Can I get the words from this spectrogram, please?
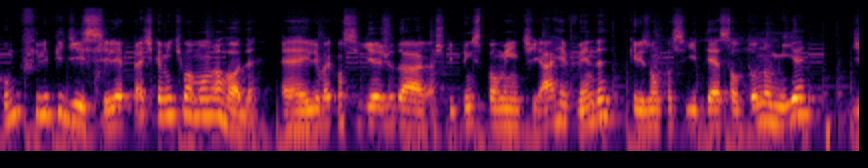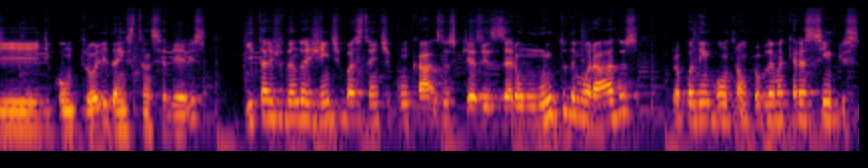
Como o Felipe disse, ele é praticamente uma mão na roda. É, ele vai conseguir ajudar, acho que principalmente a revenda, porque eles vão conseguir ter essa autonomia de, de controle da instância deles e está ajudando a gente bastante com casos que às vezes eram muito demorados para poder encontrar um problema que era simples.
